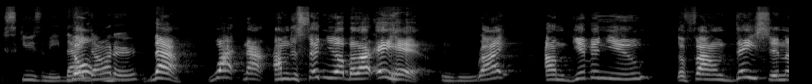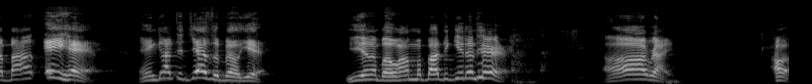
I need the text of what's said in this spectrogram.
excuse me, thy Don't- daughter. Now, what? Now, I'm just setting you up about Ahab, Mhm. right? I'm giving you the foundation about Ahab. Ain't got the Jezebel yet. You know, but I'm about to get in here. All right. Uh,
